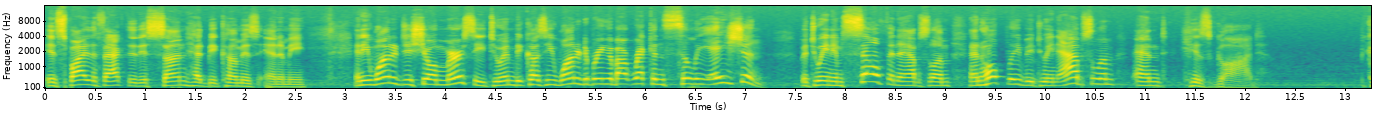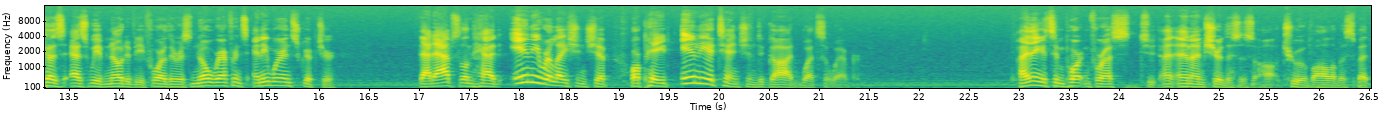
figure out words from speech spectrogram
in spite of the fact that his son had become his enemy. And he wanted to show mercy to him because he wanted to bring about reconciliation between himself and Absalom, and hopefully between Absalom and his God. Because, as we have noted before, there is no reference anywhere in Scripture that Absalom had any relationship or paid any attention to God whatsoever. I think it's important for us to, and I'm sure this is all, true of all of us, but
